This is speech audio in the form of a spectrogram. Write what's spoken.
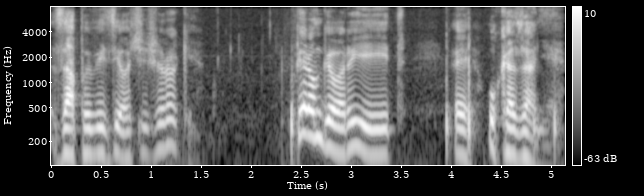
заповеди очень широкие. Теперь он говорит э, указание,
